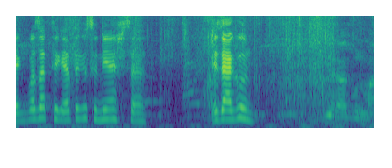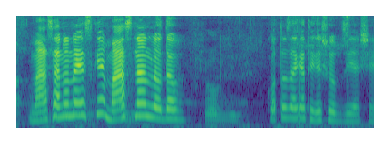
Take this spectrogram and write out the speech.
এক বাজার থেকে এত কিছু নিয়ে আসছ? এই যে আগুন। মাছ মাছ আনো না আজকে? মাছ না আনলো দাও। কত জায়গা থেকে সবজি আসে?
